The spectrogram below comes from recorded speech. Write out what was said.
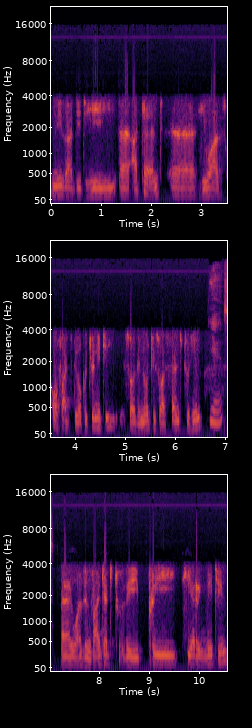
Neither did he uh, attend. Uh, he was offered the opportunity, so the notice was sent to him. Yes. Uh, he was invited to the pre-hearing meeting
